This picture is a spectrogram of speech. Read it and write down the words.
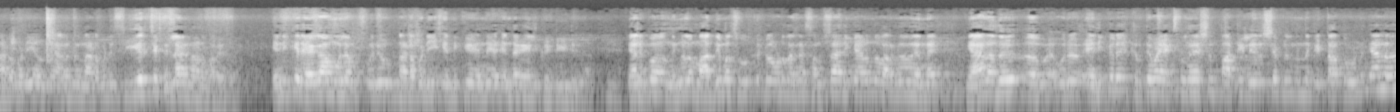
നടപടി അങ്ങനത്തെ നടപടി സ്വീകരിച്ചിട്ടില്ല എന്നാണ് പറയുന്നത്. എനിക്ക് രേഖാമൂലം ഒരു നടപടി എനിക്ക് എന്റെ കയ്യിൽ കിട്ടിയിട്ടില്ല. ഞാനിപ്പോ നിങ്ങൾ മാധ്യമ സുഹൃത്തുക്കളോട് തന്നെ സംസാരിക്കാമെന്ന് പറഞ്ഞത് തന്നെ ഞാനത് ഒരു എനിക്കൊരു കൃത്യമായ എക്സ്പ്ലനേഷൻ പാർട്ടി ലീഡർഷിപ്പിൽ നിന്ന് കിട്ടാത്തതുകൊണ്ട് ഞാനത്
